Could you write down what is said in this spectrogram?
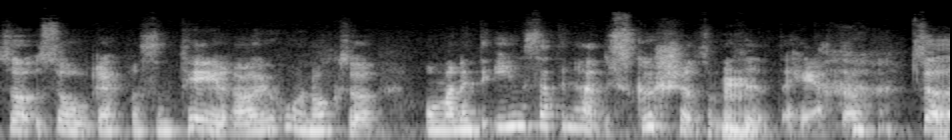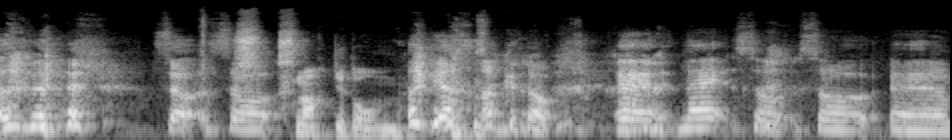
Så, så representerar ju hon också, om man inte insatt i den här diskursen som det Mm. fint heter. Så, så, så, Snacket om. jag har snackat om. Eh, nej, så, så eh,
